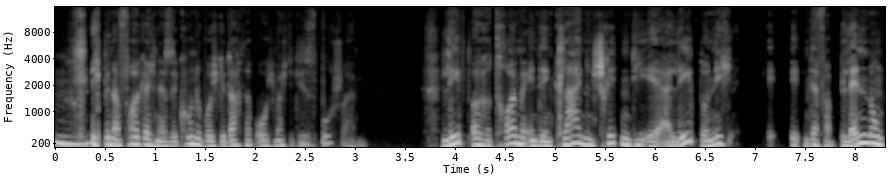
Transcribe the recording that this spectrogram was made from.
Mhm. Ich bin erfolgreich in der Sekunde, wo ich gedacht habe, oh, ich möchte dieses Buch schreiben. Lebt eure Träume in den kleinen Schritten, die ihr erlebt und nicht in der Verblendung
